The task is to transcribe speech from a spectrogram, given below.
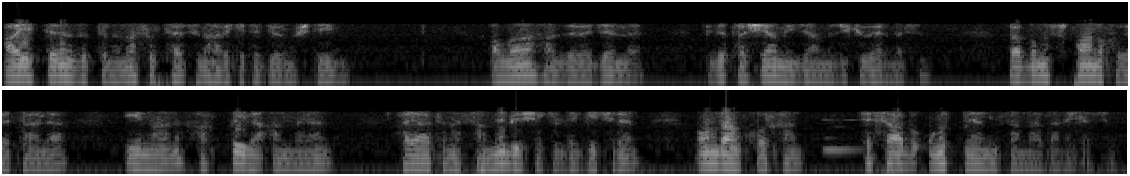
ayetlerin zıttını nasıl tersine hareket ediyormuş değil mi? Allah Azze ve Celle bize taşıyamayacağımız yükü vermesin. Rabbimiz Subhanahu ve Teala imanı hakkıyla anlayan, hayatına samimi bir şekilde geçiren, ondan korkan, hesabı unutmayan insanlardan eylesin.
